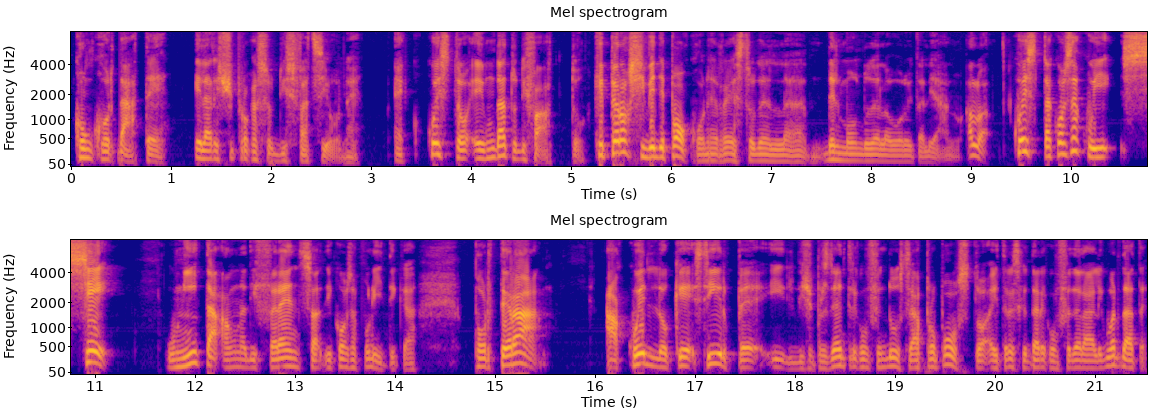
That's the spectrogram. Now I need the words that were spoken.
concordate e la reciproca soddisfazione. Ecco, questo è un dato di fatto che però si vede poco nel resto del, del mondo del lavoro italiano. Allora, questa cosa qui, se unita a una differenza di cosa politica, porterà a quello che Stirpe, il vicepresidente di Confindustria, ha proposto ai tre segretari confederali, guardate,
